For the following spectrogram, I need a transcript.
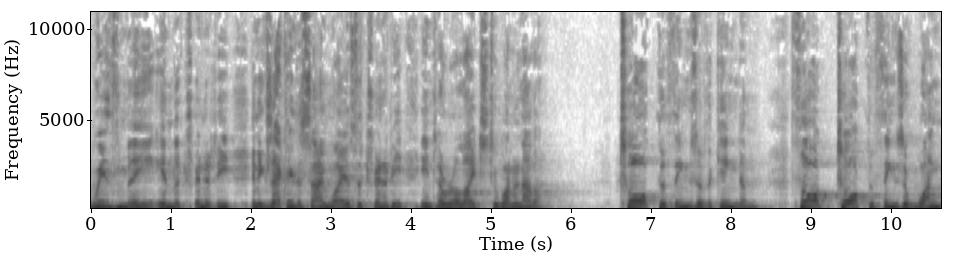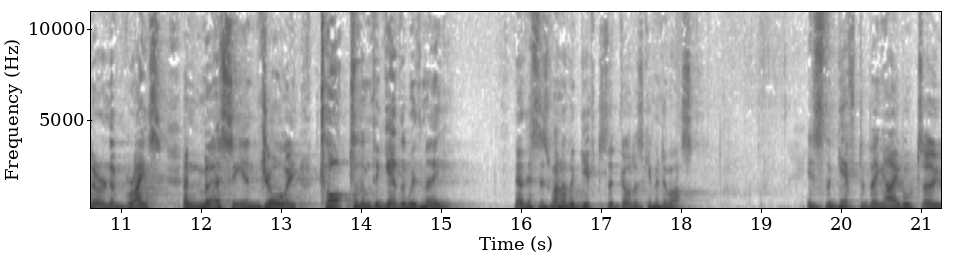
with me in the Trinity in exactly the same way as the Trinity interrelates to one another. Talk the things of the kingdom. Talk, talk the things of wonder and of grace and mercy and joy. Talk to them together with me. Now, this is one of the gifts that God has given to us. It's the gift of being able to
